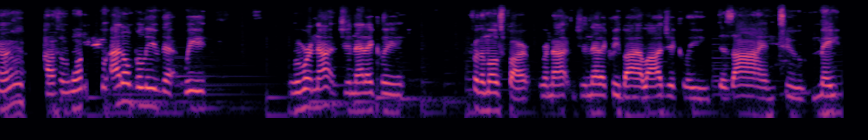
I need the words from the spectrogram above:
no, possible. I don't believe that we we're not genetically, for the most part, we're not genetically biologically designed to mate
